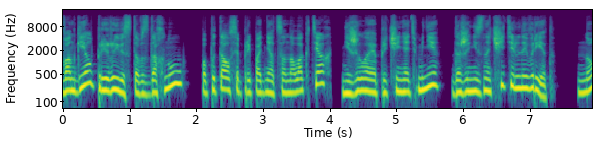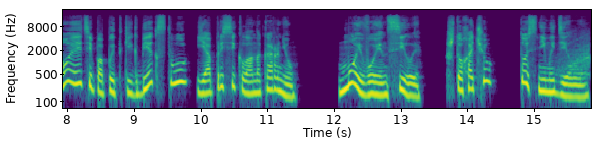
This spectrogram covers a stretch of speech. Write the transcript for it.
Вангел прерывисто вздохнул, попытался приподняться на локтях, не желая причинять мне даже незначительный вред. Но эти попытки к бегству я пресекла на корню. Мой воин силы. Что хочу, то с ним и делаю.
